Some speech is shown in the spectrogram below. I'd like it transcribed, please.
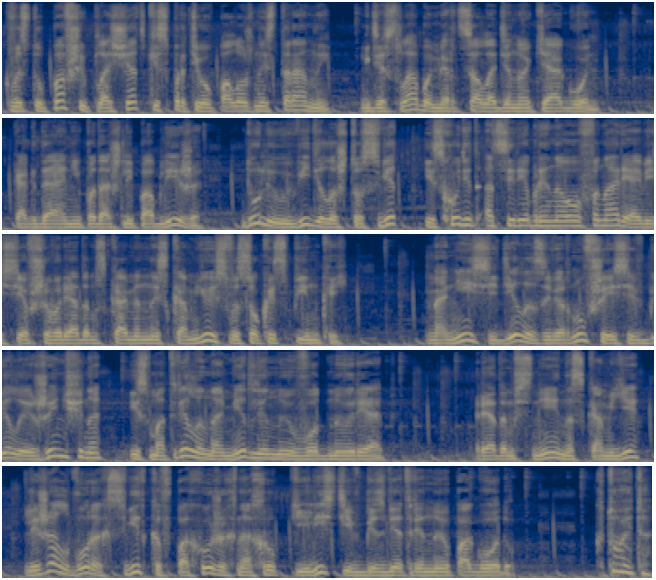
к выступавшей площадке с противоположной стороны, где слабо мерцал одинокий огонь. Когда они подошли поближе, Дули увидела, что свет исходит от серебряного фонаря, висевшего рядом с каменной скамьей с высокой спинкой. На ней сидела завернувшаяся в белая женщина и смотрела на медленную водную рябь. Рядом с ней на скамье лежал ворох свитков, похожих на хрупкие листья в безветренную погоду. «Кто это?»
